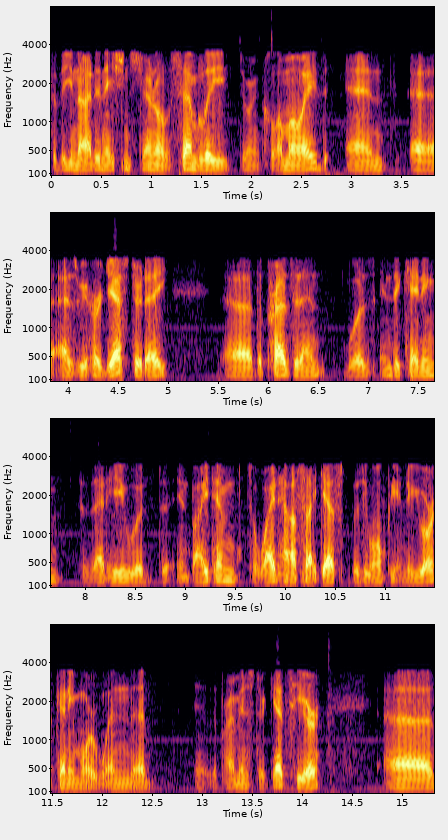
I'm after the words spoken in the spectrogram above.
for the United Nations General Assembly during Chol Hamoed, and uh, as we heard yesterday, uh, the president was indicating that he would invite him to White House, I guess, because he won't be in New York anymore when uh, the prime minister gets here. Uh,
